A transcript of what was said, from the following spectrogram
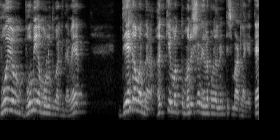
ಭೂಮಿಯ ಭೂಮಿಯ ಮೂಲದವಾಗಿದ್ದಾವೆ. ದೇಹವನ್ನು ಹಕ್ಕಿ ಮತ್ತು ಮನುಷ್ಯರ ಎಲುಬುಗಳನ್ನು ನಂಟಿಸಿ ಮಾಡಲಾಗೈತೆ.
